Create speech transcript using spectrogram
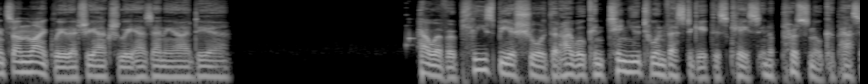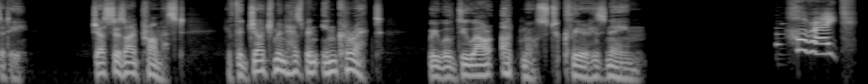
it's unlikely that she actually has any idea. However, please be assured that I will continue to investigate this case in a personal capacity. Just as I promised, if the judgment has been incorrect, we will do our utmost to clear his name. All right.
